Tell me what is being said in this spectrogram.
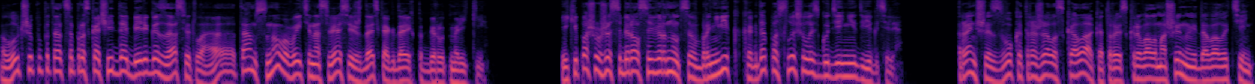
Лучше попытаться проскочить до берега засветло, а там снова выйти на связь и ждать, когда их подберут моряки. Экипаж уже собирался вернуться в броневик, когда послышалось гудение двигателя. Раньше звук отражала скала, которая скрывала машину и давала тень.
